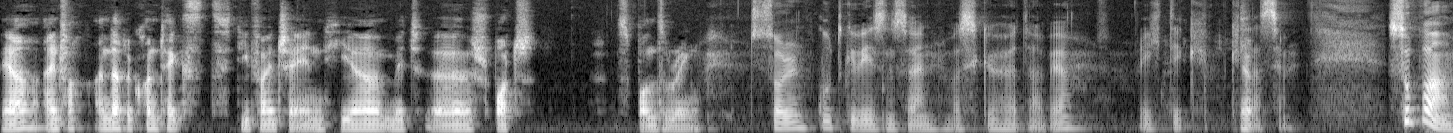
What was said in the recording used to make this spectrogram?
ja, einfach anderer Kontext, DeFi Chain hier mit äh, Spot Sponsoring. Soll gut gewesen sein, was ich gehört habe, ja. Richtig, klasse. Ja. Super,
